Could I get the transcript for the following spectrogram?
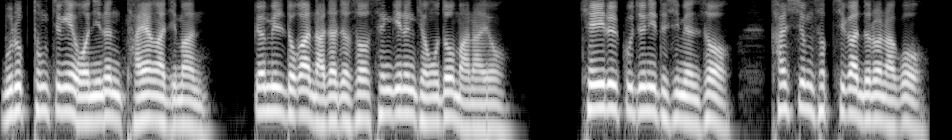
무릎 통증의 원인은 다양하지만 뼈 밀도가 낮아져서 생기는 경우도 많아요. 케일을 꾸준히 드시면서 칼슘 섭취가 늘어나고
